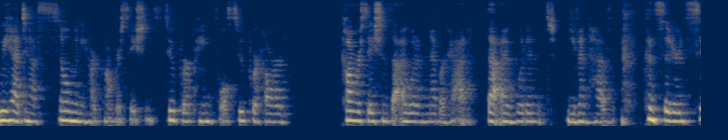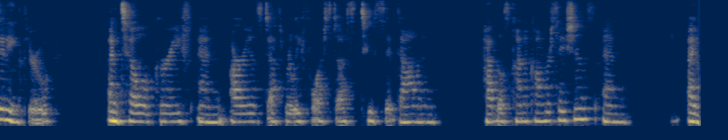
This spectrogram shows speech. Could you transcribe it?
we had to have so many hard conversations, super painful, super hard conversations that I would have never had, that I wouldn't even have considered sitting through until grief and Aria's death really forced us to sit down and have those kind of conversations. And I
